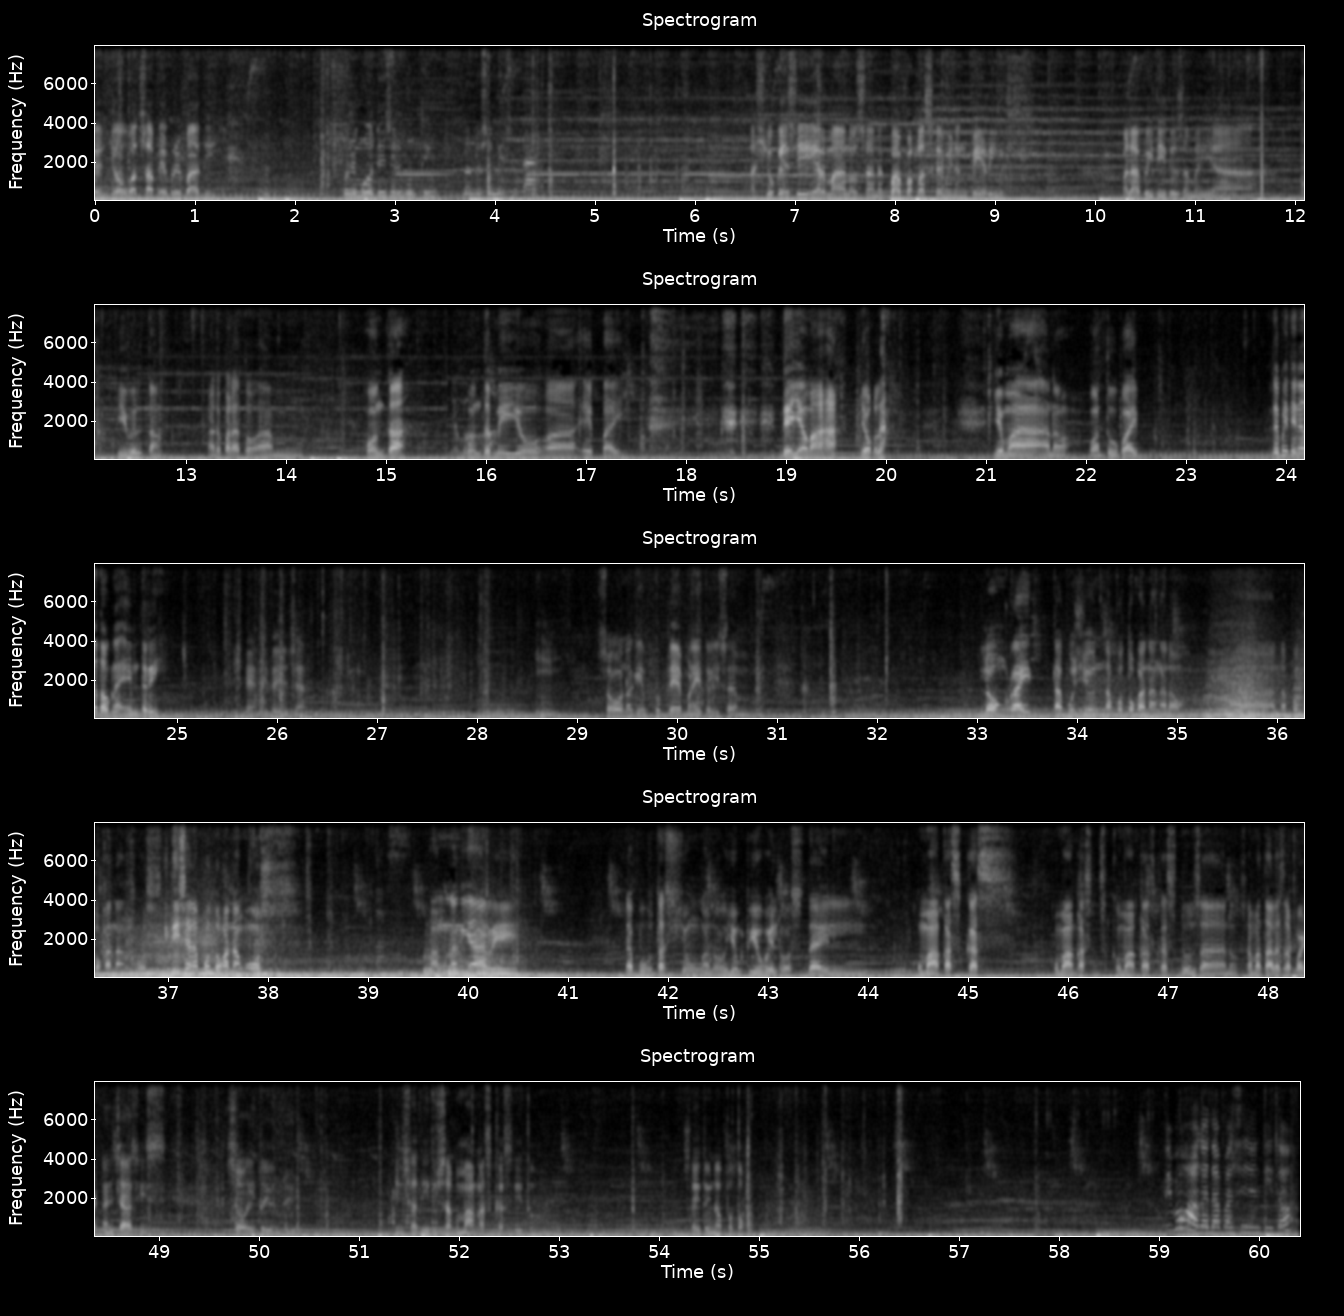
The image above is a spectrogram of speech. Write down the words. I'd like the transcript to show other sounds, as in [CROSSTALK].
yun, yo, what's up everybody? Kunin mo din sila gunting. Nandun sa mesa. As you can see, hermanos, ah, nagbabaklas kami ng pairings. Malapit dito sa may ah, fuel tank. Ano pala to? Um, Honda. Yamaha. Honda Mio ah, FI. [LAUGHS] Hindi, Yamaha. Joke lang. Yamaha, ano, 125. Ito ba tinatawag na M3? Ayan, ito yun siya. So, naging problema na ito isang long ride tapos yun naputukan ng ano ah, naputukan ng hose hindi siya naputukan ng hose ang nangyari nabutas yung ano yung fuel hose dahil kumakaskas kumakas kumakaskas doon sa ano sa matalas na part ng chassis. So ito yun yun. Yun siya dito siya kumakaskas dito. So ito yung naputok mo kagad napansin yung tito?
